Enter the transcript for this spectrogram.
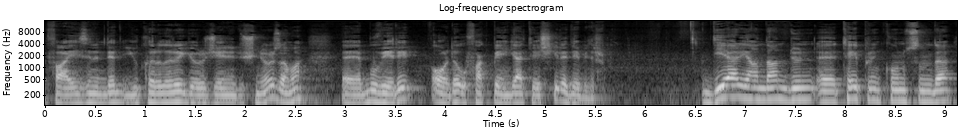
faizinin de yukarıları göreceğini düşünüyoruz ama e, bu veri orada ufak bir engel teşkil edebilir. Diğer yandan dün e, tapering konusunda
